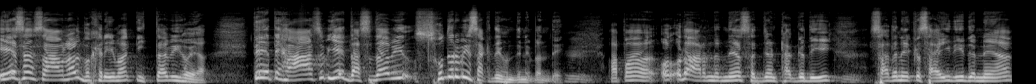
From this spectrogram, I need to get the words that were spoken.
ਇਸ ਹਿਸਾਬ ਨਾਲ ਵਖਰੇਵਾ ਕੀਤਾ ਵੀ ਹੋਇਆ। ਤੇ ਇਤਿਹਾਸ ਵੀ ਇਹ ਦੱਸਦਾ ਵੀ ਸੁਧਰ ਵੀ ਸਕਦੇ ਹੁੰਦੇ ਨੇ ਬੰਦੇ। ਆਪਾਂ ਉਦਾਹਰਨ ਦਿੰਦੇ ਆ ਸੱਜਣ ਠੱਗ ਦੀ ਸਦਨ ਕਸਾਈ ਦੀ ਦਿੰਦੇ ਆ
